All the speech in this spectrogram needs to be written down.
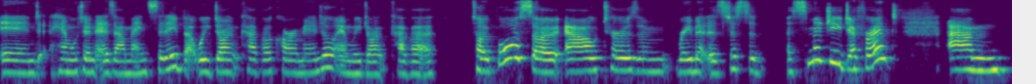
and Hamilton as our main city, but we don't cover Coromandel and we don't cover Taupo. So our tourism remit is just a, a smidgy different. Um,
